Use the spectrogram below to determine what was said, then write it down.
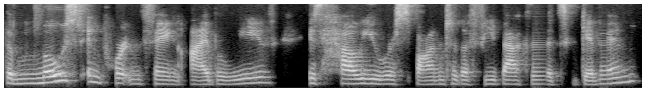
the most important thing I believe is how you respond to the feedback that's given.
